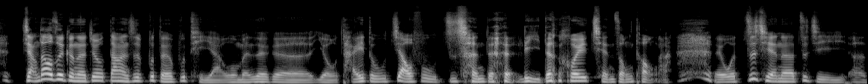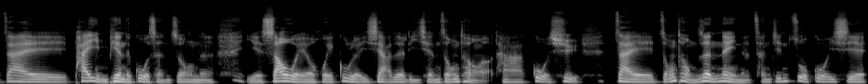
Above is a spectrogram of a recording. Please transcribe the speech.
讲到这个呢，就当然是不得不提啊，我们这个有台独教父之称的 李登辉前总统啊。我之前呢自己呃在拍影片的过程中呢，也稍微有回顾了一下这李前总统哦，他过去在总统任内呢，曾经做过一些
